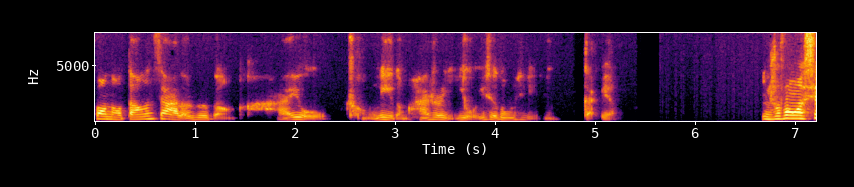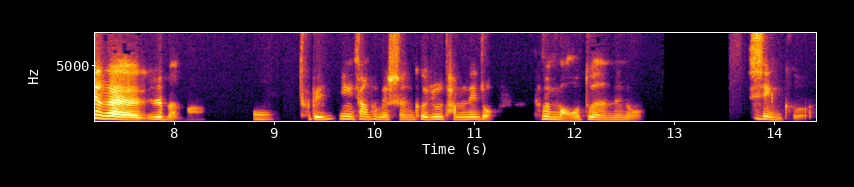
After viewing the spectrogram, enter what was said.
放到当下的日本还有成立的吗？还是有一些东西已经改变了？你说放到现在日本吗？嗯。特别印象特别深刻，就是他们那种特别矛盾的那种性格。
